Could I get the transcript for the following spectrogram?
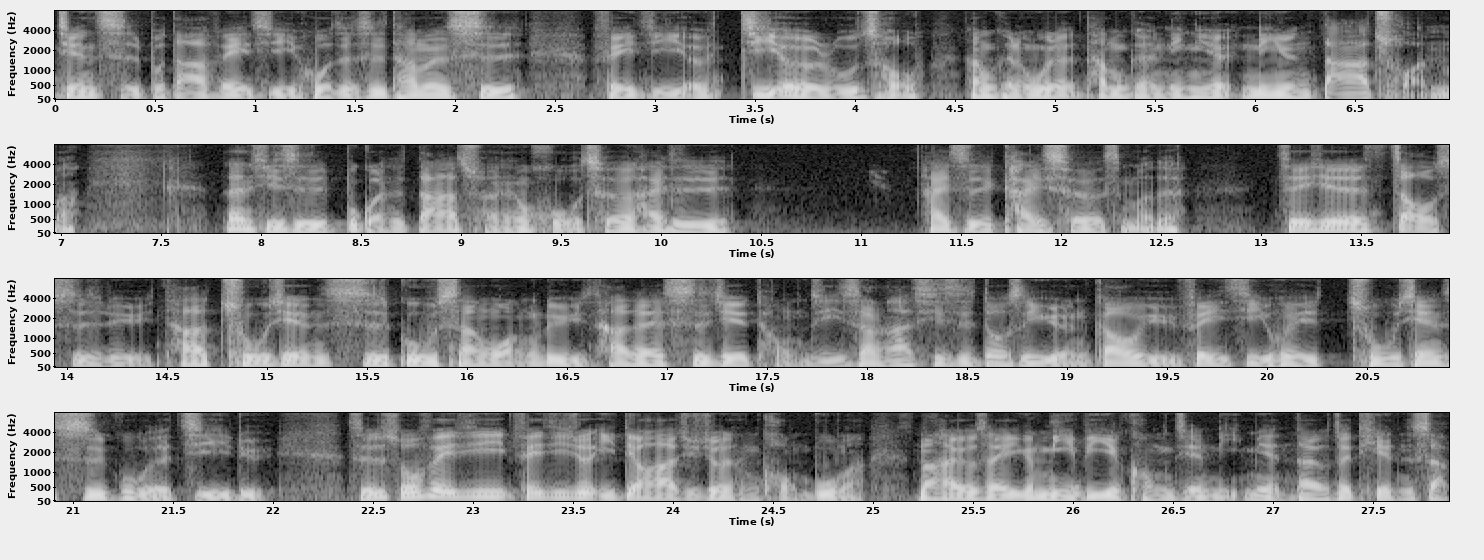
坚持不搭飞机，或者是他们视飞机呃嫉恶如仇，他们可能为了他们可能宁愿宁愿搭船嘛。但其实不管是搭船、火车还是还是开车什么的。这些的肇事率，它出现事故伤亡率，它在世界统计上，它其实都是远高于飞机会出现事故的几率。只是说飞机飞机就一掉下去就很恐怖嘛，然后它又在一个密闭的空间里面，它又在天上，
